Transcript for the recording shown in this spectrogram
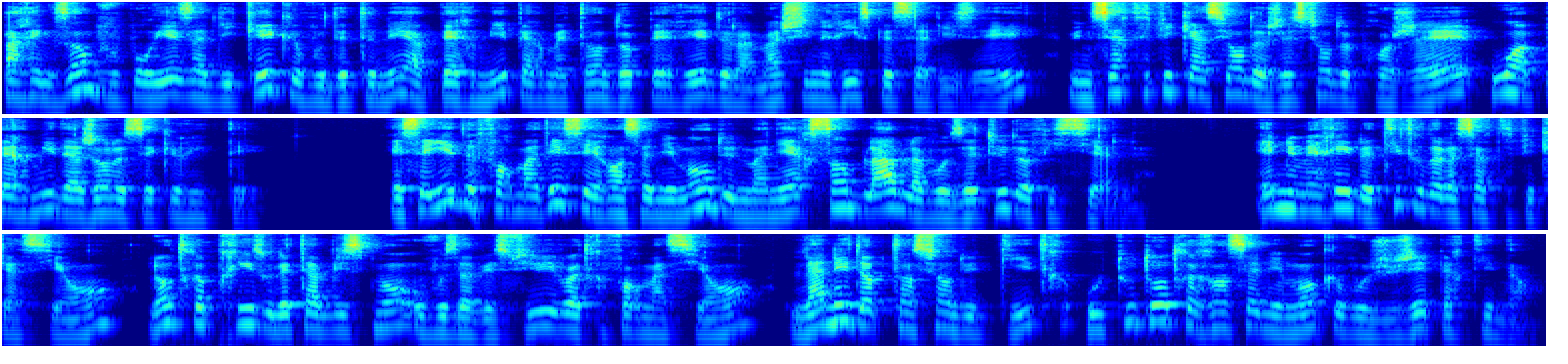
Par exemple, vous pourriez indiquer que vous détenez un permis permettant d'opérer de la machinerie spécialisée, une certification de gestion de projet ou un permis d'agent de sécurité. Essayez de formater ces renseignements d'une manière semblable à vos études officielles. Énumérez le titre de la certification, l'entreprise ou l'établissement où vous avez suivi votre formation, l'année d'obtention du titre ou tout autre renseignement que vous jugez pertinent.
